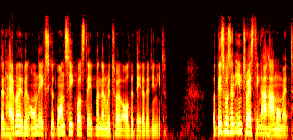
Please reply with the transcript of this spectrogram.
Then Hibernate will only execute one SQL statement and return all the data that you need. But this was an interesting aha moment.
